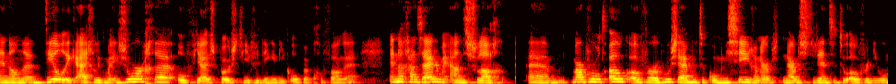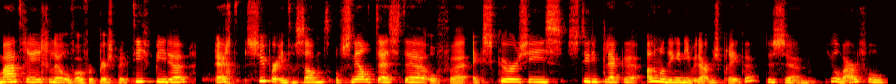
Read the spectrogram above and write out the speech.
En dan deel ik eigenlijk mijn zorgen of juist positieve dingen die ik op heb gevangen. En dan gaan zij ermee aan de slag Um, maar bijvoorbeeld ook over hoe zij moeten communiceren naar, naar de studenten toe over nieuwe maatregelen of over perspectief bieden. Echt super interessant. Of sneltesten of uh, excursies, studieplekken. Allemaal dingen die we daar bespreken. Dus um, heel waardevol.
